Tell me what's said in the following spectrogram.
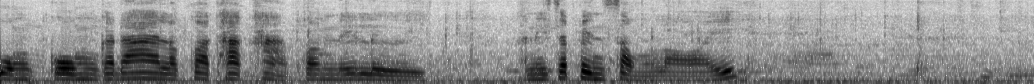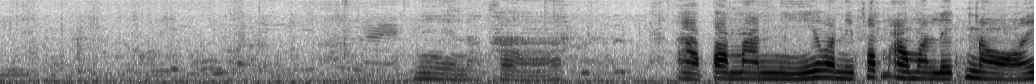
วงกลมก็ได้แล้วก็ทักหาพร้อมได้เลย อันนี้จะเป็น 200 นี่นะคะอ่าประมาณนี้วันนี้ป้อมเอามาเล็กน้อย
